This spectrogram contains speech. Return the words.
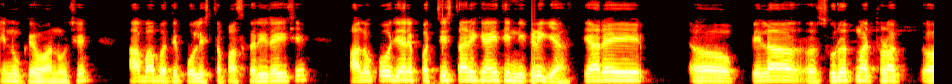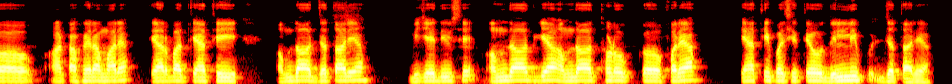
એનું કહેવાનું છે. આ બાબતે પોલીસ તપાસ કરી રહી છે. આ લોકો જ્યારે પચીસ તારીખે અહીંથી નીકળી ગયા, ત્યારે પહેલાં સુરતમાં થોડાક આંટા ફેરા માર્યા. ત્યારબાદ ત્યાંથી અમદાવાદ જતા રહ્યા, બીજે દિવસે. અમદાવાદ ગયા, અમદાવાદ થોડોક ફર્યા. ત્યાંથી પછી તેઓ દિલ્હી જતા રહ્યા.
